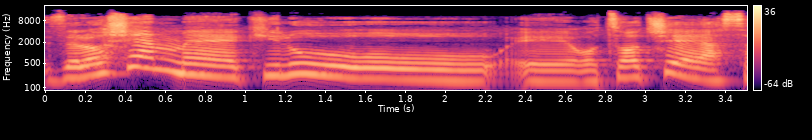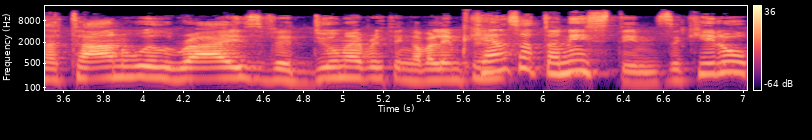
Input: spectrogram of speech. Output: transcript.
זה לא שהם אה, כאילו אה, רוצות שהשטן will rise ו-doom everything, אבל הם כן. כן סטניסטים, זה כאילו,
